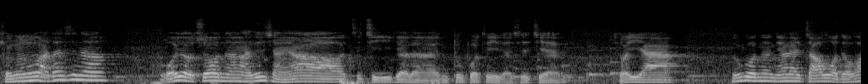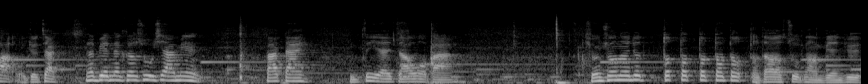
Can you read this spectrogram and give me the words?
熊熊说：“啊，但是呢，我有时候呢，还是想要自己一个人度过自己的时间，所以啊。”如果呢，你要来找我的话，我就在那边那棵树下面发呆，你自己来找我吧。熊熊呢就咚咚咚咚咚走到树旁边去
